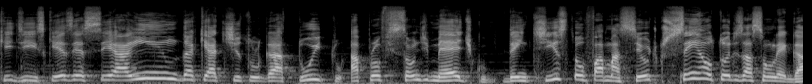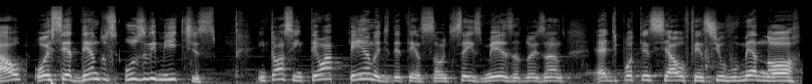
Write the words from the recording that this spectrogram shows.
que diz que exercer, ainda que a título gratuito, a profissão de médico, dentista ou farmacêutico sem autorização legal ou excedendo os limites. Então, assim, tem uma pena de detenção de seis meses a dois anos, é de potencial ofensivo menor,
